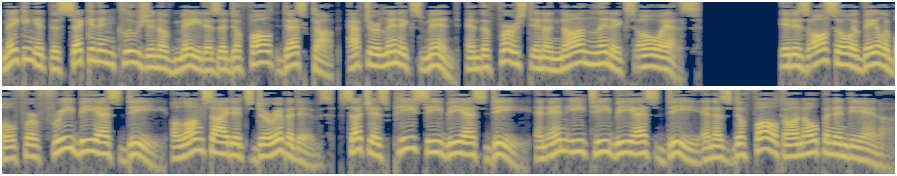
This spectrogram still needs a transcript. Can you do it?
making it the second inclusion of Mate as a default desktop, after Linux Mint, and the first in a non-Linux OS. It is also available for FreeBSD alongside its derivatives, such as PCBSD and NETBSD and is default on OpenIndiana.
